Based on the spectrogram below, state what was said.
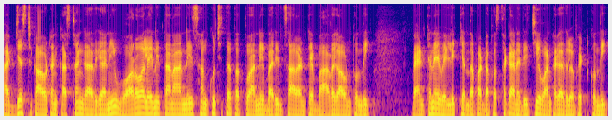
అడ్జస్ట్ కావటం కష్టం కాదు కానీ ఓరవలేని తనాన్ని సంకుచిత తత్వాన్ని భరించాలంటే బాధగా ఉంటుంది. వెంటనే వెళ్ళి కింద పడ్డ పుస్తకాన్ని తెచ్చి వంటగదిలో పెట్టుకుంది.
